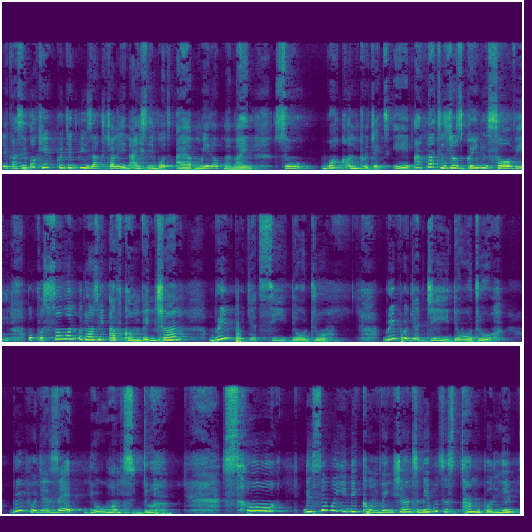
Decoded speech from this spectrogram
They can say, okay, project B is actually a nice thing, but I have made up my mind to work on project A, and that is just going to solve it. But for someone who doesn't have conviction, bring project C, they will do. Bring project D, they will do. Bring project Z, they want to do. So the same way you need conviction to be able to stand boldly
